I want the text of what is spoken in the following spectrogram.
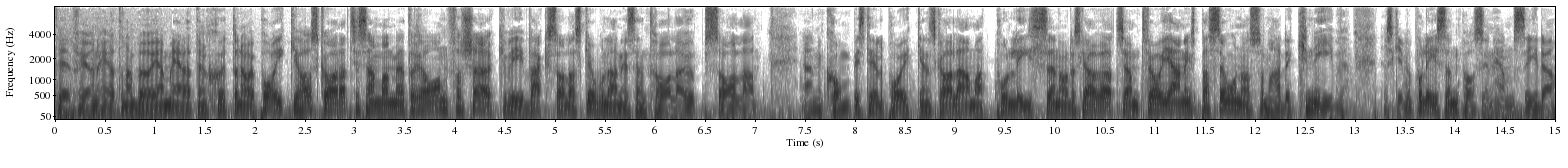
TV4-nyheterna börjar med att en 17-årig pojke har skadats i samband med ett rånförsök vid Vaxala skolan i centrala Uppsala. En kompis till pojken ska ha larmat polisen och det ska ha rört sig om två gärningspersoner som hade kniv. Det skriver polisen på sin hemsida.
